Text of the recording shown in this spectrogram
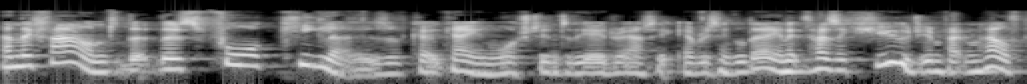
And they found that there's four kilos of cocaine washed into the Adriatic every single day, and it has a huge impact on health.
